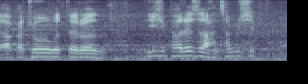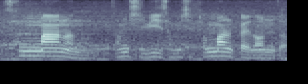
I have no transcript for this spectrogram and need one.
아까 좋은 것들은 28에서 한 33만원 32, 33만원까지 나옵니다.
